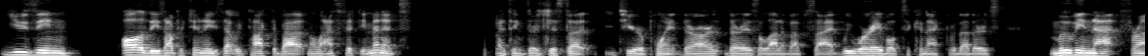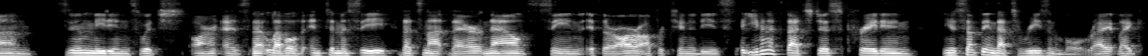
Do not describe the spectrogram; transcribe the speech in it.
using all of these opportunities that we've talked about in the last 50 minutes, I think there's just a to your point, there are there is a lot of upside. We were able to connect with others, moving that from Zoom meetings, which aren't as that level of intimacy that's not there. Now seeing if there are opportunities, even if that's just creating you know something that's reasonable right like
